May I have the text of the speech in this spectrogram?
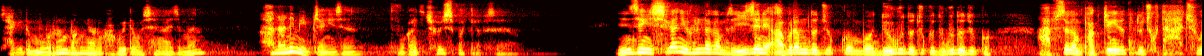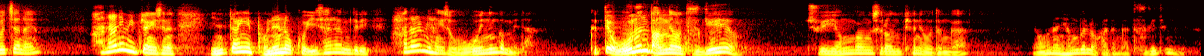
자기도 모르는 방향으로 가고 있다고 생각하지만 하나님 입장에서는 두 가지 초이스밖에 없어요. 인생이 시간이 흘러가면서 이전에 아브람도 죽고 뭐 누구도 죽고 누구도 죽고 앞서간 박정희 대통령도 죽고 다 죽었잖아요. 하나님 입장에서는 이 땅에 보내놓고 이 사람들이 하나님을 향해서 오고 있는 겁니다. 그때 오는 방향은 두 개예요. 주의 영광스러운 편에 오든가 영원한 형벌로 가든가 두 개 중입니다.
